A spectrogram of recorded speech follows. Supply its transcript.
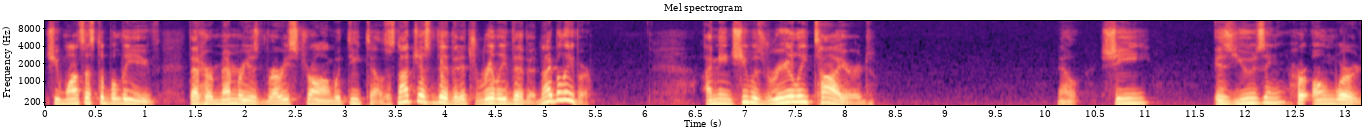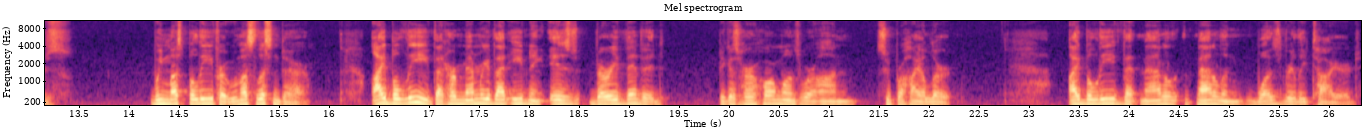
she wants us to believe that her memory is very strong with details. It's not just vivid, it's really vivid. And I believe her. I mean, she was really tired. Now, she is using her own words. We must believe her, we must listen to her. I believe that her memory of that evening is very vivid because her hormones were on super high alert. I believe that Madeleine was really tired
